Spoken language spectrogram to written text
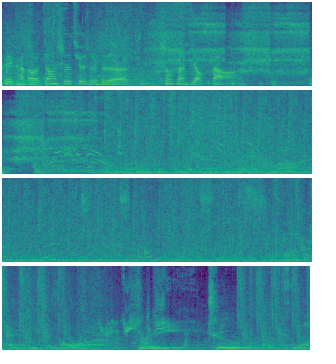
可以看到，僵尸确实是胜算比较大。啊。Three, two, one.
